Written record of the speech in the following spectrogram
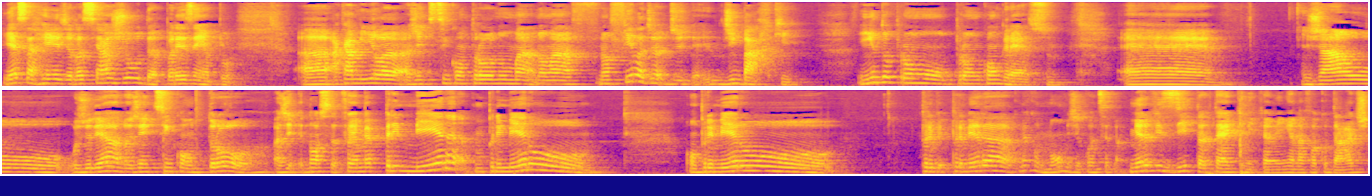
E essa rede, ela se ajuda. Por exemplo, a Camila, a gente se encontrou numa, numa, numa fila de, de, de embarque, indo para um, um congresso. É... Já o, o Juliano, a gente se encontrou. Gente, nossa, foi a minha primeira. O primeiro o primeiro. Primeira. Como é que é o nome de quando você. Primeira visita técnica minha na faculdade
